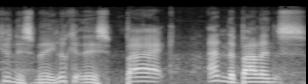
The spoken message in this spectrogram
Goodness me, look at this. Back and the balance.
